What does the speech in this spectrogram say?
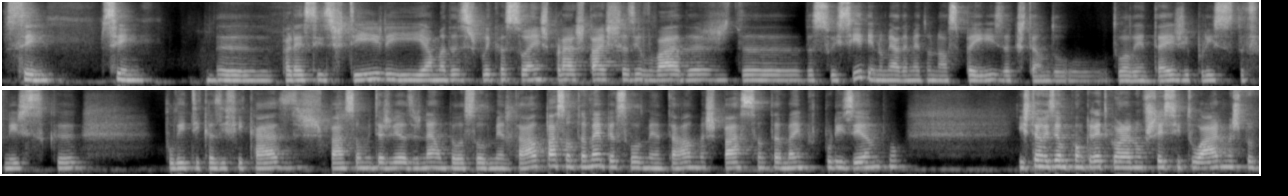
Sim, sim. Uh, parece existir e é uma das explicações para as taxas elevadas de, de suicídio, nomeadamente no nosso país, a questão do, do Alentejo, e por isso definir-se que políticas eficazes passam muitas vezes não pela saúde mental, passam também pela saúde mental, mas passam também por, por exemplo, isto é um exemplo concreto que agora não vos sei situar, mas por,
